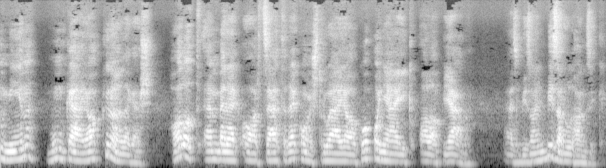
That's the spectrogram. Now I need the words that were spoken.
Min munkája különleges. Halott emberek arcát rekonstruálja a koponyáik alapján. Ez bizony bizarul hangzik.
